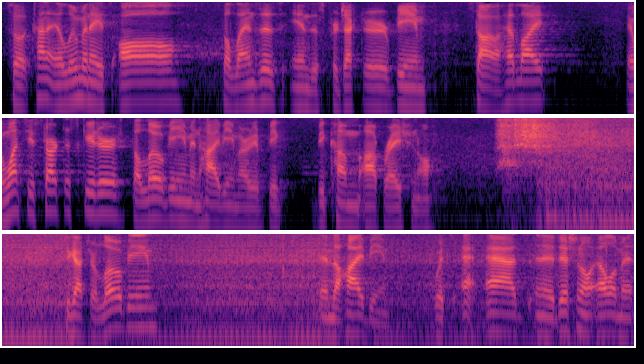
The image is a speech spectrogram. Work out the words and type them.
so it kind of illuminates all the lenses in this projector beam style headlight. And once you start the scooter, the low beam and high beam are be, become operational. So you got your low beam and the high beam, which adds an additional element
